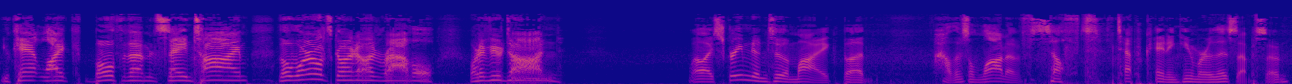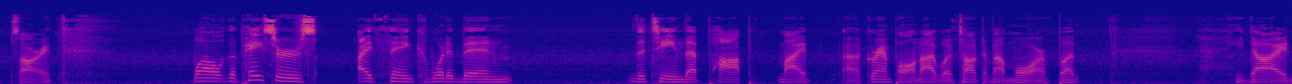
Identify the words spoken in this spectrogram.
you can't like both of them at the same time. The world's going to unravel. What have you done? Well, I screamed into the mic, but wow, there's a lot of self-deprecating humor in this episode. Sorry. Well, the Pacers, I think, would have been the team that Pop, my uh, grandpa, and I would have talked about more, but he died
